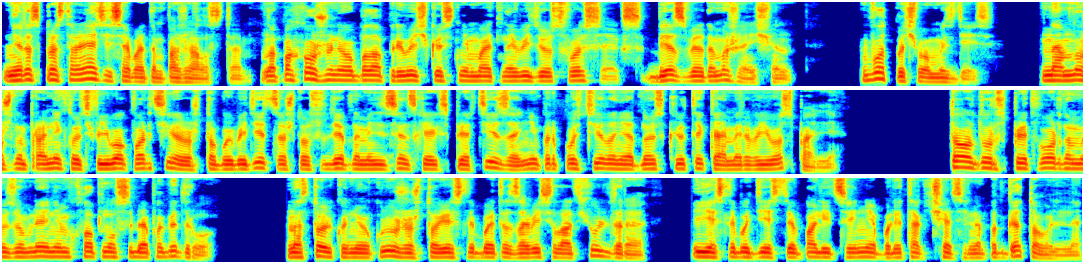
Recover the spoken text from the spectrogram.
«Не распространяйтесь об этом, пожалуйста, но, похоже, у него была привычка снимать на видео свой секс, без ведома женщин. Вот почему мы здесь». Нам нужно проникнуть в его квартиру, чтобы убедиться, что судебно-медицинская экспертиза не пропустила ни одной скрытой камеры в его спальне. Тордур с притворным изумлением хлопнул себя по бедру. Настолько неуклюже, что если бы это зависело от Хюльдера, и если бы действия полиции не были так тщательно подготовлены,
